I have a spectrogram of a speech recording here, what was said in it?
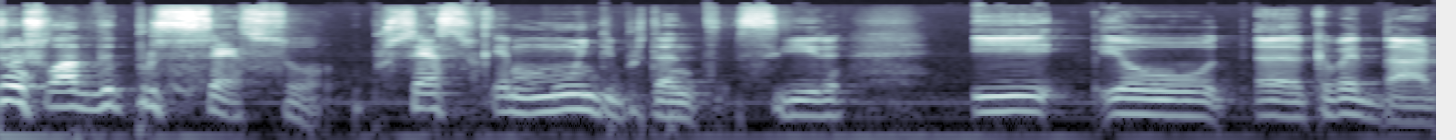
vamos falar de processo. Processo que é muito importante seguir e eu uh, acabei de dar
